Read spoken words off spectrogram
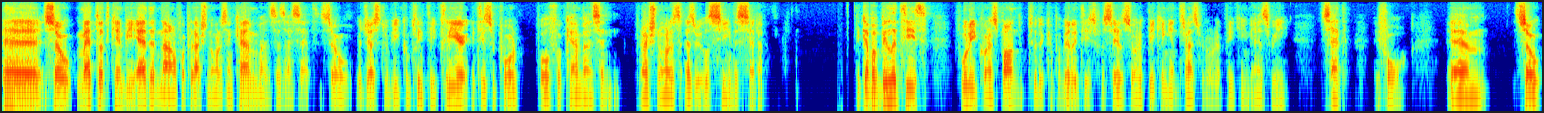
Uh, so method can be added now for production orders and Kanbans, as I said. So just to be completely clear, it is support both for Kanbans and production orders, as we will see in the setup. The capabilities fully correspond to the capabilities for sales order picking and transfer order picking, as we said before. Um, so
